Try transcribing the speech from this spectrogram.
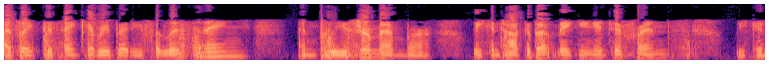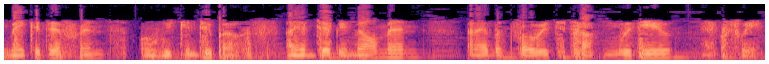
I'd like to thank everybody for listening, and please remember, we can talk about making a difference, we can make a difference, or we can do both. I am Debbie Millman, and I look forward to talking with you next week.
